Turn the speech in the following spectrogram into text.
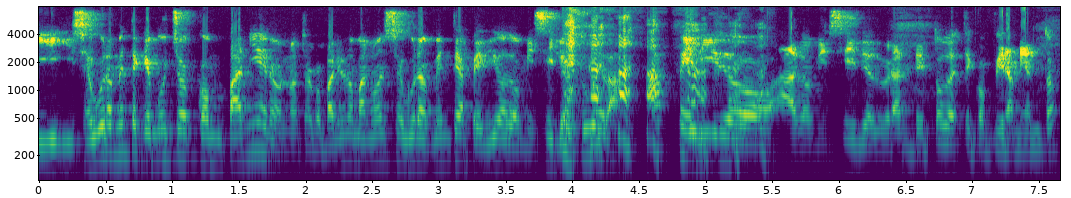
y seguramente que muchos compañeros, nuestro compañero Manuel seguramente ha pedido a domicilio. ¿Tú, Eva, has pedido a domicilio durante todo este confinamiento?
